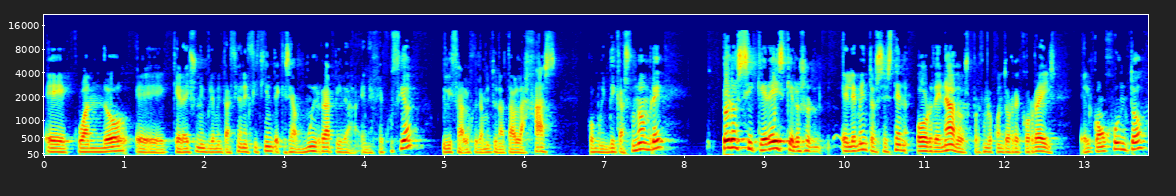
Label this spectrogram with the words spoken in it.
eh, cuando queráis una implementación eficiente que sea muy rápida en ejecución. Utiliza lógicamente una tabla hash como indica su nombre. Pero si queréis que los elementos estén ordenados, por ejemplo, cuando recorréis el conjunto,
